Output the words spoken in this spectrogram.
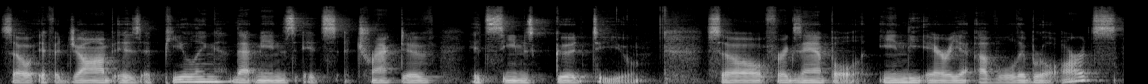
So if a job is appealing, that means it's attractive, it seems good to you. So, for example, in the area of liberal arts,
